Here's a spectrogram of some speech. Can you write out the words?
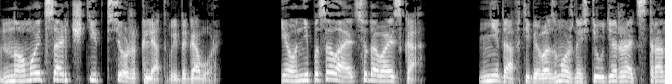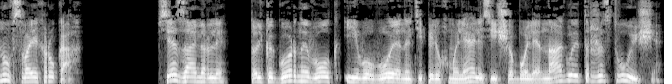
Но мой царь чтит все же клятвы и договоры. И он не посылает сюда войска, не дав тебе возможности удержать страну в своих руках. Все замерли, только горный волк и его воины теперь ухмылялись еще более нагло и торжествующе.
